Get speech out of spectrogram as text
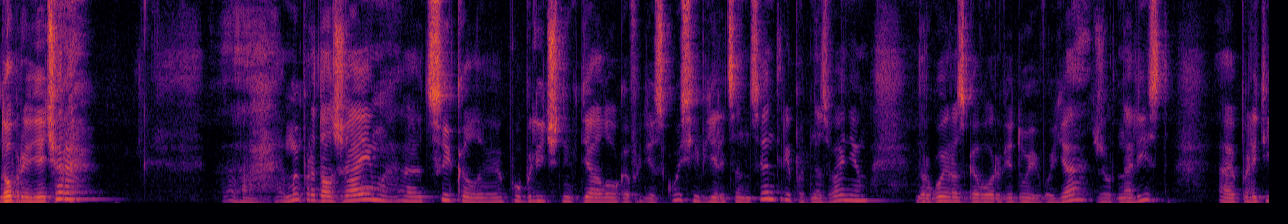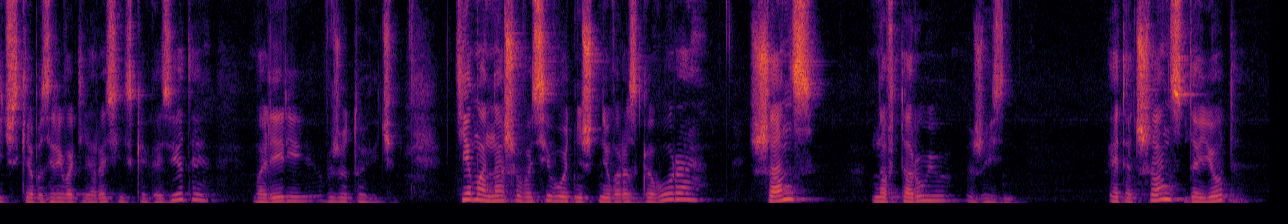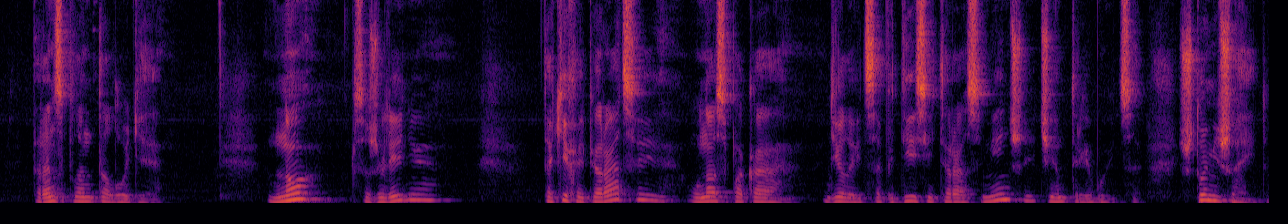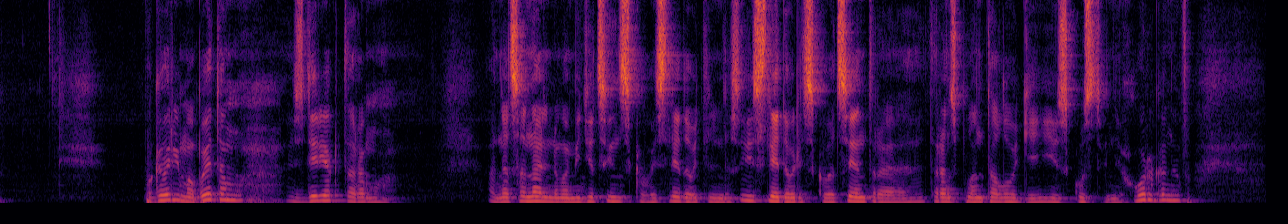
Добрый вечер. Мы продолжаем э, цикл публичных диалогов и дискуссий в Ельцин-центре под названием «Другой разговор». Веду его я, журналист, э, политический обозреватель российской газеты Валерий Выжитович. Тема нашего сегодняшнего разговора – шанс на вторую жизнь. Этот шанс дает трансплантология. Но, к сожалению, Таких операций у нас пока делается в 10 раз меньше, чем требуется. Что мешает? Поговорим об этом с директором Национального медицинского исследовательского центра трансплантологии и искусственных органов,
